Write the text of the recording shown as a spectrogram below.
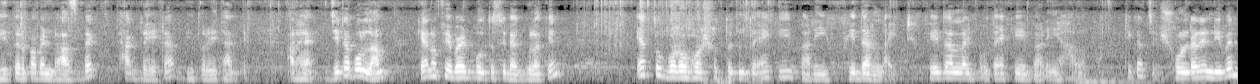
ভিতরে পাবেন ডাস্ট ব্যাগ থাকবে এটা, ভিতরেই থাকবে। আর হ্যাঁ যেটা বললাম কেন ফেভারিট বলতেছি ব্যাগগুলোকে? এত বড় হওয়া সত্ত্বেও কিন্তু একেবারেই ফেদার লাইট ফেদার লাইট বলতে একেবারেই হালকা, ঠিক আছে? শোল্ডারে নেবেন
